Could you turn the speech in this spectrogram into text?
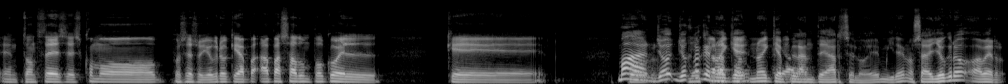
Entonces es como, pues eso, yo creo que ha pasado un poco el que Man, yo, creo que no hay que, no hay que planteárselo, ¿eh? Miren, o sea, yo creo, a ver.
